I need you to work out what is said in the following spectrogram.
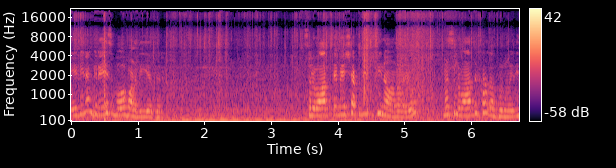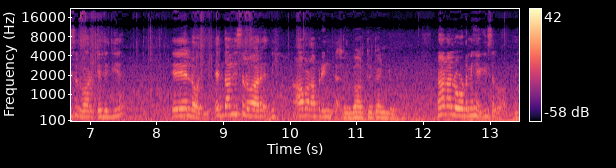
ਇਹਦੀ ਨਾ ਗ੍ਰੇਸ ਬਹੁਤ ਬਣਦੀ ਹੈ ਫਿਰ ਸਲਵਾਰ ਤੇ ਬੇਸ਼ੱਕ ਜੀ ਤੁਸੀਂ ਨਾ ਲਾਇਓ, ਮੈਂ ਸਲਵਾਰ ਦਿਖਾਦਾ ਤੁਹਾਨੂੰ, ਇਹਦੀ ਸਲਵਾਰ ਕਿਹੋ ਜੀ ਹੈ ਇਹ ਲਓ ਜੀ ਇਦਾਂ ਦੀ ਸਲਵਾਰ ਹੈ ਇਹਦੀ ਆਹ ਵਾਲਾ ਪ੍ਰਿੰਟ ਹੈ ਸਲਵਾਰ ਤੇ ਤਾਂ ਇੰਡੋ ਨਾ ਨਾ ਲੋੜ ਨਹੀਂ ਹੈਗੀ ਸਲਵਾਰ ਦੀ।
